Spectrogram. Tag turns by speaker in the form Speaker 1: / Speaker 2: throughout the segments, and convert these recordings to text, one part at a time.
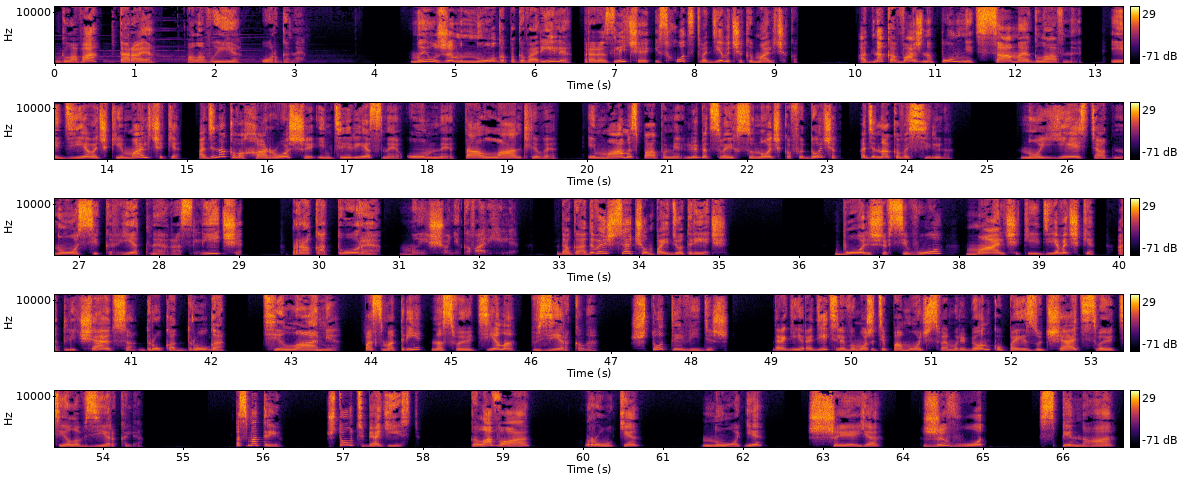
Speaker 1: Глава вторая. Половые органы. Мы уже много поговорили про различия и сходства девочек и мальчиков. Однако важно помнить самое главное. И девочки, и мальчики одинаково хорошие, интересные, умные, талантливые. И мамы с папами любят своих сыночков и дочек одинаково сильно. Но есть одно секретное различие, про которое мы еще не говорили. Догадываешься, о чем пойдет речь? Больше всего мальчики и девочки отличаются друг от друга телами. Посмотри на свое тело в зеркало. Что ты видишь? Дорогие родители, вы можете помочь своему ребенку поизучать свое тело в зеркале. Посмотри, что у тебя есть. Голова, руки, ноги, шея, живот, спина,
